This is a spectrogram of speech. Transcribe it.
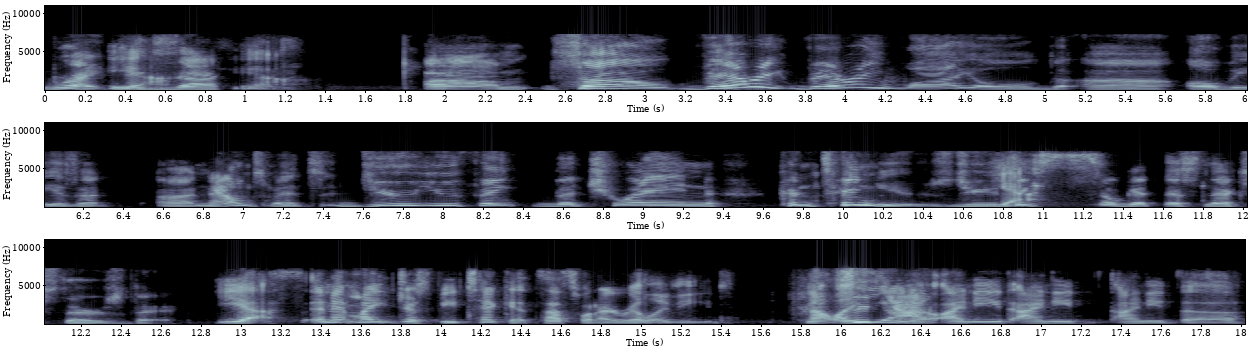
right, Yeah, exactly. Yeah. Um, so very, very wild. Uh, all these uh, announcements. Do you think the train continues? Do you think Yes. you'll get this next Thursday? Yes, and it might just be tickets. That's what I really need. Not like See, you I- know, I need, I need, I need the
